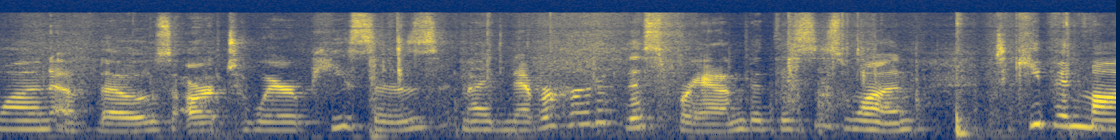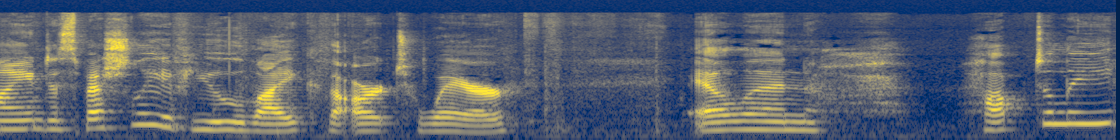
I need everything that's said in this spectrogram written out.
one of those art to wear pieces. And I'd never heard of this brand, but this is one to keep in mind, especially if you like the art to wear. Ellen Hoptily.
